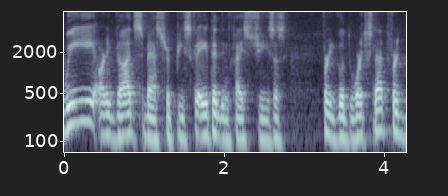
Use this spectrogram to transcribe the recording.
we are God's masterpiece created in Christ Jesus for good works, not for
